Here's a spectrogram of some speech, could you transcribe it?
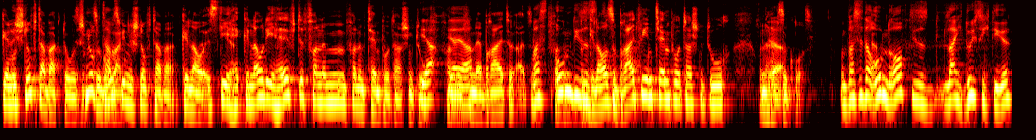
genau, Schnupftabakdose. Schnupftabak. So groß wie eine Schnupftabak. Genau, ist die ja. genau die Hälfte von einem von einem Tempotaschentuch, ja, von, ja, ja. von der Breite, also was von, oben dieses genauso breit wie ein Tempotaschentuch und halb so groß. Und was ist da oben drauf, dieses leicht durchsichtige?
